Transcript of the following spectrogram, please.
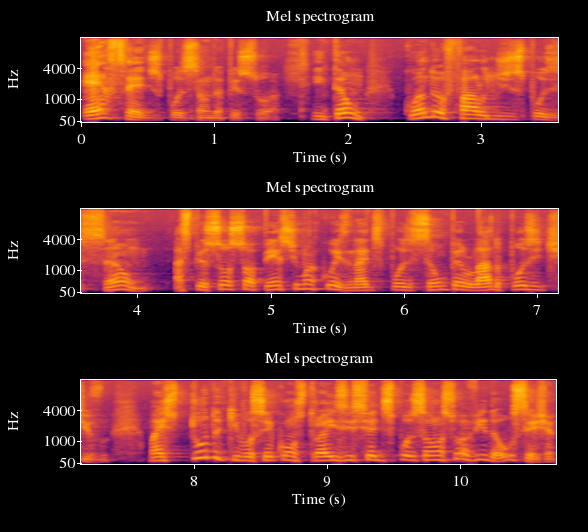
Essa é a disposição da pessoa. Então, quando eu falo de disposição, as pessoas só pensam em uma coisa, na disposição pelo lado positivo. Mas tudo que você constrói existe à disposição na sua vida. Ou seja,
